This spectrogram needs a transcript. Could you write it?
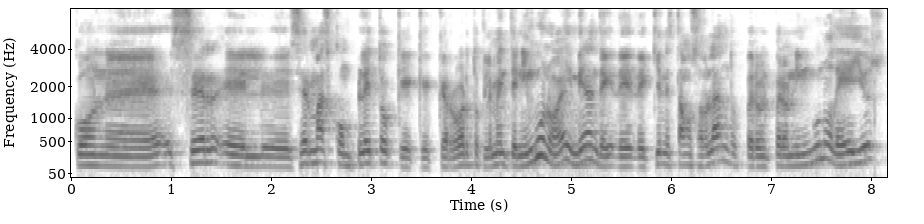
con eh, ser el eh, ser más completo que, Roberto Clemente. Ninguno, ¿eh? Miren de, quién estamos hablando, pero, pero ninguno de ellos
